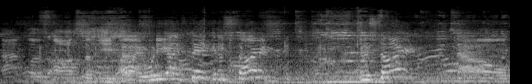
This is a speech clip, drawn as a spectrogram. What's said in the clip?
That was awesome, Ethan. All right. What do you guys think? Gonna start? Gonna start? No,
